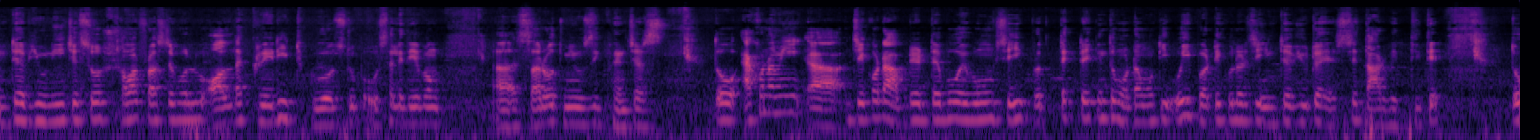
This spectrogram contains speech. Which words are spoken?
ইন্টারভিউ নিয়েছে। সো সবার ফার্স্টে বলব all the credit goes to Poushali দিয়ে এবং সারদ মিউজিক ভেঞ্চার্স তো এখন আমি যে কটা আপডেট দেব এবং সেই প্রত্যেকটাই কিন্তু মোটামুটি ওই পার্টিকুলার যে ইন্টারভিউটা এসছে তার ভিত্তিতে। তো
